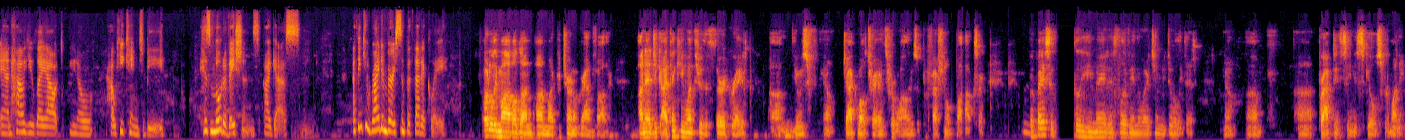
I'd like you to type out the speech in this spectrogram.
and how you lay out you know how he came to be his motivations i guess i think you write him very sympathetically totally modeled on on my paternal grandfather uneducated. I think he went through the third grade. Um, he was, you know, jack of all trades for a while. He was a professional boxer, mm. but basically he made his living the way Jimmy Dooley did, you know, um, uh, practicing his skills for money,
